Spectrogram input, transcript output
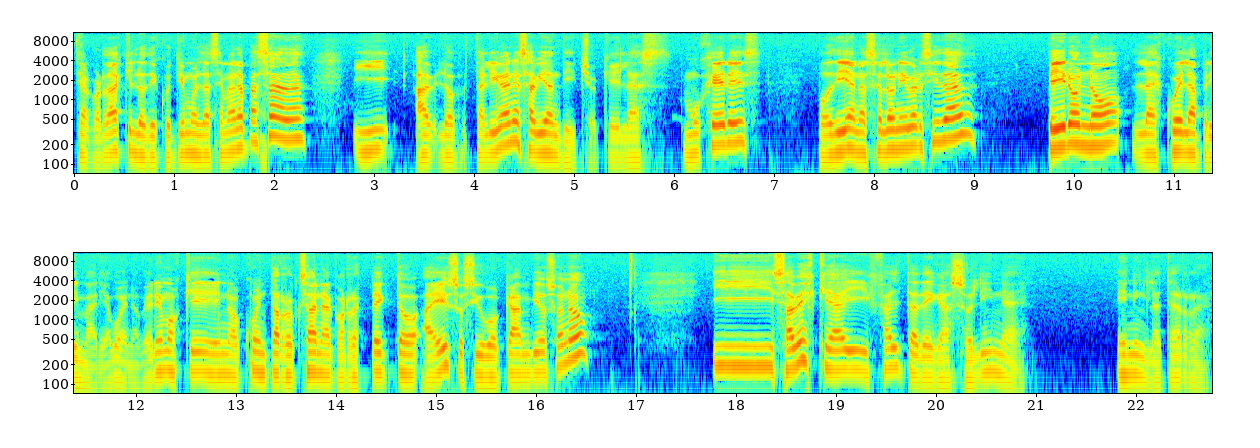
¿te acordás que lo discutimos la semana pasada? Y los talibanes habían dicho que las mujeres podían hacer la universidad, pero no la escuela primaria. Bueno, veremos qué nos cuenta Roxana con respecto a eso, si hubo cambios o no. Y ¿sabés que hay falta de gasolina en Inglaterra?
